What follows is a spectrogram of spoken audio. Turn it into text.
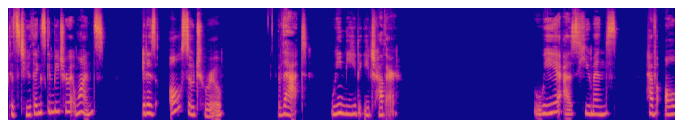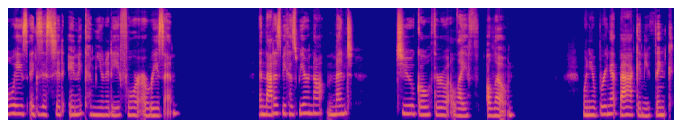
because two things can be true at once. It is also true that we need each other. We as humans have always existed in community for a reason. And that is because we are not meant to go through life alone when you bring it back and you think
